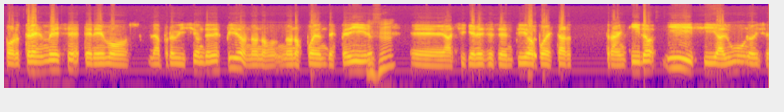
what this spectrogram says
por tres meses tenemos la prohibición de despidos, no, no, no nos pueden despedir, eh, así que en ese sentido puede estar tranquilo. Y si alguno dice,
